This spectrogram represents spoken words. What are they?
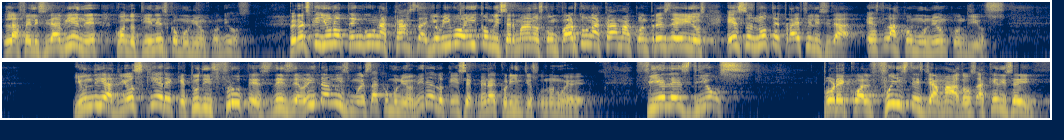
La felicidad viene cuando tienes comunión con Dios. Pero es que yo no tengo una casa, yo vivo ahí con mis hermanos, comparto una cama con tres de ellos. Eso no te trae felicidad, es la comunión con Dios. Y un día Dios quiere que tú disfrutes desde ahorita mismo esa comunión. Mira lo que dice 1 Corintios 1.9. Fiel es Dios, por el cual fuisteis llamados, ¿a qué dice ahí?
